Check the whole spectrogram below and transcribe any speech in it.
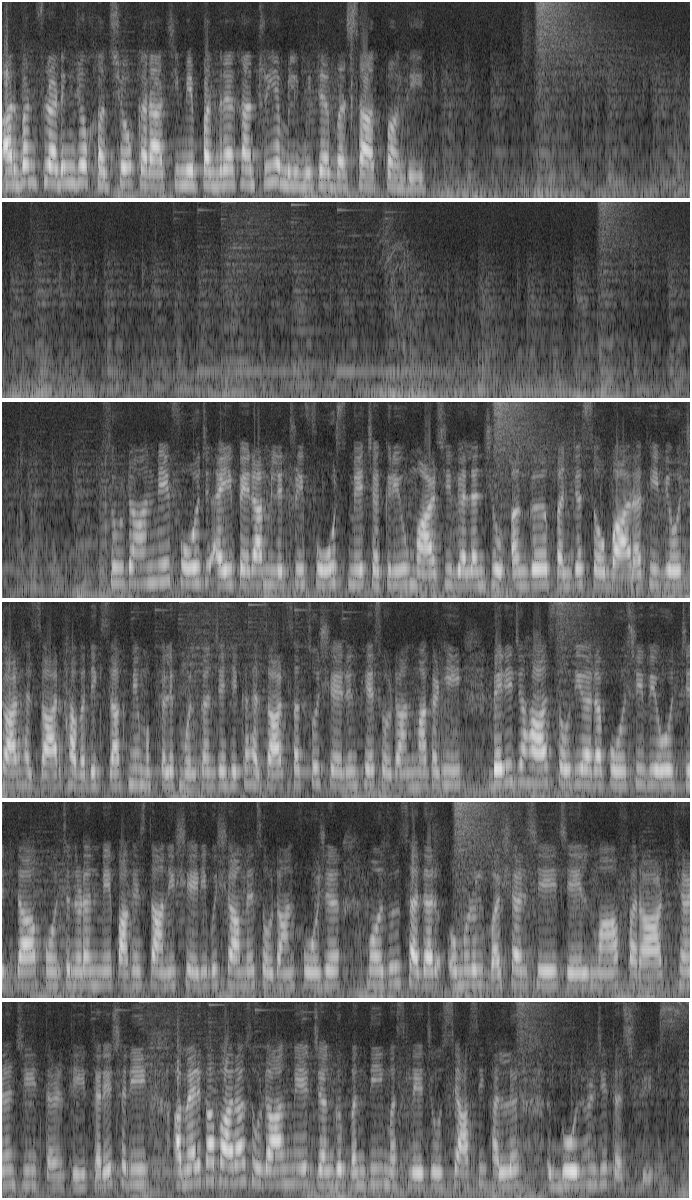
अर्बन फ्लडिंग जो ख़दशो कराची में पंद्रह खां टीह मिलीमीटर बरसात पवंदी सूडान में फ़ौज ऐं पैरामिलिट्री फोर्स में चक्रियूं मारिजी वियलनि जो अंग पंज सौ ॿारहं थी वियो चारि हज़ार खां वधीक ज़ख़्मी मुख़्तलिफ़ मुल्कनि जे हिकु हज़ार सत सौ शहरियुनि खे सूडान माँ कढी। बेरी जहाज़ सऊदी अरब पहुची वियो जिद्दा पहुचंदड़नि में पाकिस्तानी शहरी बि शामिल। सूडान फ़ौज मौजूदु सदर उमरुल बशर जे जेल माँ फ़रार थियण जी तरदीद करे छॾी। अमेरिका पारां सूडान में जंग बंदी मसइले जो सियासी हल ॻोल्हण जी तजवीज़।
